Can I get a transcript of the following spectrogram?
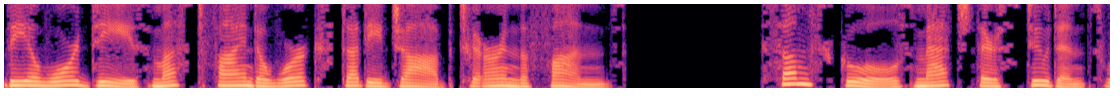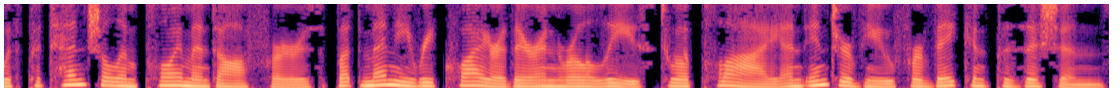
The awardees must find a work-study job to earn the funds. Some schools match their students with potential employment offers but many require their enrollees to apply and interview for vacant positions.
